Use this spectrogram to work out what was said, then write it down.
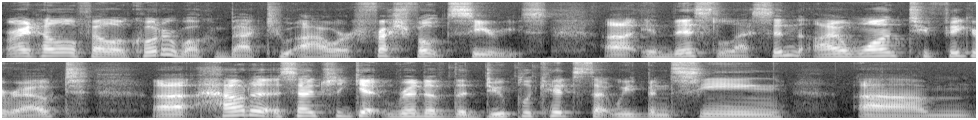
All right, hello, fellow coder. Welcome back to our Fresh Vote series. Uh, in this lesson, I want to figure out uh, how to essentially get rid of the duplicates that we've been seeing um,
